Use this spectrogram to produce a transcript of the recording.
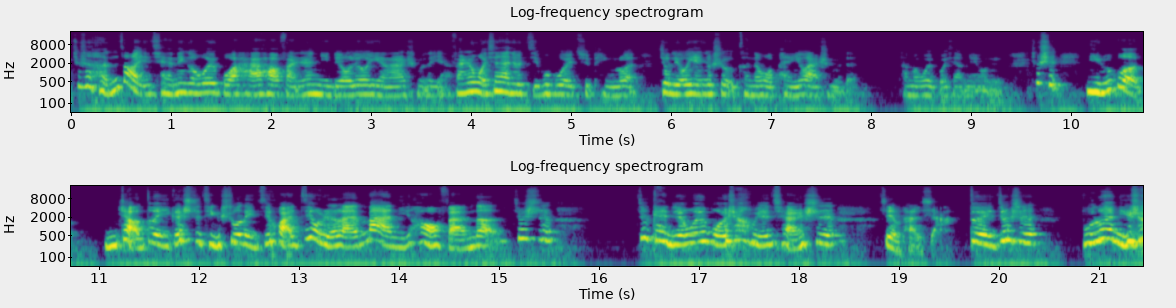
就是很早以前那个微博还好，反正你留留言啊什么的也，反正我现在就几乎不会去评论，就留言就是可能我朋友啊什么的，他们微博下面我就，就是你如果。你只要对一个事情说了一句话，就有人来骂你，好烦的。就是，就感觉微博上面全是键盘侠。对，就是不论你说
